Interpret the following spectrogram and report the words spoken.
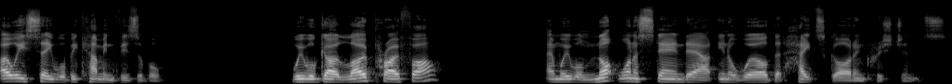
OEC will become invisible. We will go low profile and we will not want to stand out in a world that hates God and Christians.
